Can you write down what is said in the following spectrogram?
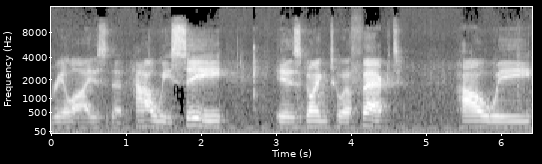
realize that how we see is going to affect how we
